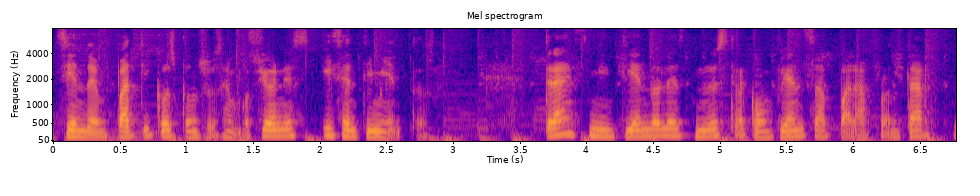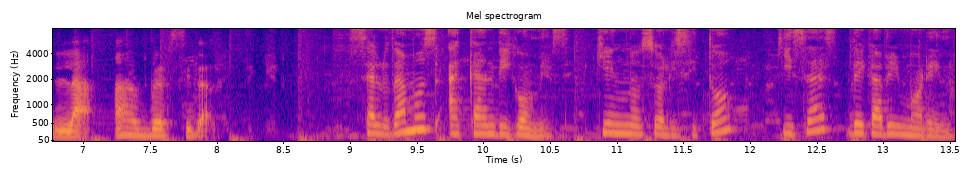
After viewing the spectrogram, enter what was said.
siendo empáticos con sus emociones y sentimientos, transmitiéndoles nuestra confianza para afrontar la adversidad. Saludamos a Candy Gómez, quien nos solicitó Quizás de Gaby Moreno,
